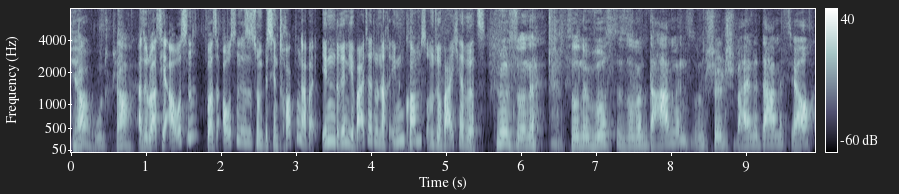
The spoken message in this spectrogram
Ja, gut, klar. Also du hast hier außen, du hast außen ist es so ein bisschen trocken, aber innen drin, je weiter du nach innen kommst, umso weicher wird's. Du, so eine, so eine Wurst, so eine Dame, so ein schönen Schweinedarm ist ja auch,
